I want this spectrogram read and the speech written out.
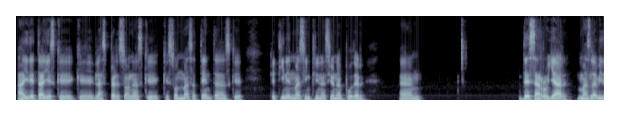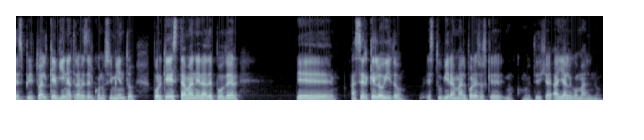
hay detalles que, que las personas que, que, son más atentas, que, que, tienen más inclinación a poder desarrollar más la vida espiritual, que viene a través del conocimiento, porque esta manera de poder eh, hacer que el oído estuviera mal, por eso es que, como te dije, hay algo mal, ¿no?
